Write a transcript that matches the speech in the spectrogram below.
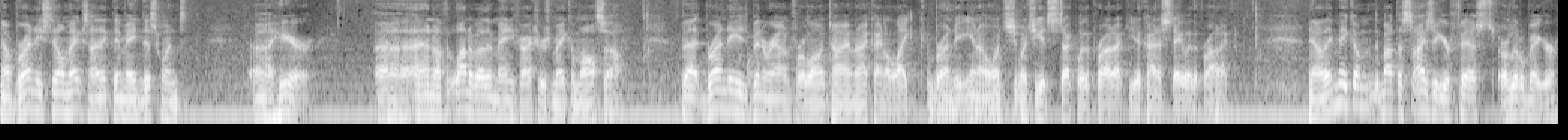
Now, Burndy still makes, I think they made this one uh, here. Uh, and a lot of other manufacturers make them also. But Burndy has been around for a long time, and I kind of like Burndy. You know, once once you get stuck with a product, you kind of stay with the product. Now they make them about the size of your fist or a little bigger.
